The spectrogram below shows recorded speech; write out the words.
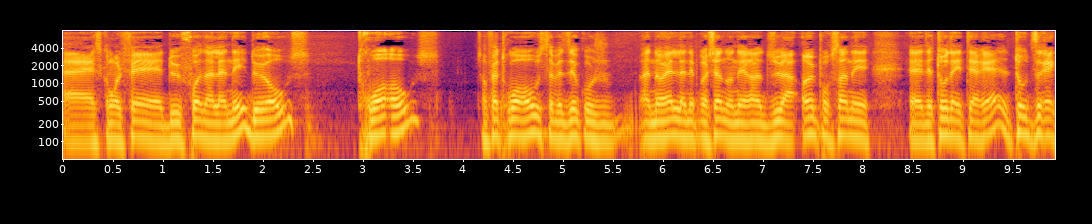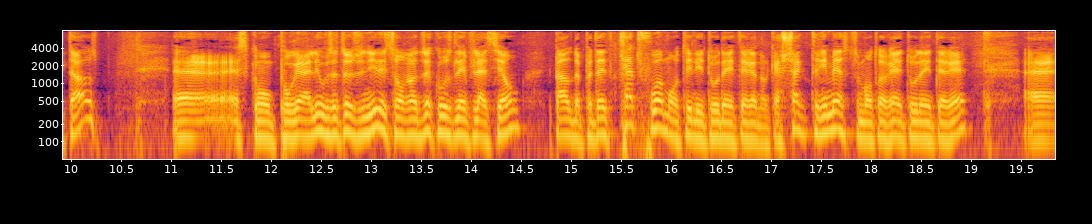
euh, Est-ce qu'on le fait deux fois dans l'année? Deux hausses? Trois hausses? Si on fait trois hausses, ça veut dire qu'à Noël l'année prochaine, on est rendu à 1 des, euh, des taux d'intérêt, taux directeur. Euh, est-ce qu'on pourrait aller aux États-Unis? Ils sont rendus à cause de l'inflation. Ils parlent de peut-être quatre fois monter les taux d'intérêt. Donc, à chaque trimestre, tu monterais les taux d'intérêt. Euh,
